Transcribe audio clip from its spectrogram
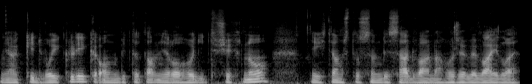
nějaký dvojklik a on by to tam mělo hodit všechno. Je jich tam 172 nahoře ve vajle.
